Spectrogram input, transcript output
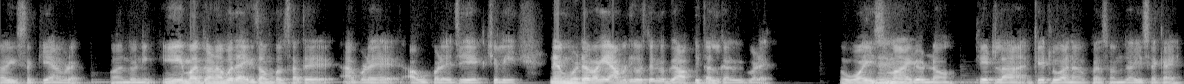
કરી શકીએ આપણે વાંધો નહીં એમાં ઘણા બધા એક્ઝામ્પલ સાથે આપણે આવવું પડે જે એકચ્યુઅલી ને મોટા ભાગે આ બધી વસ્તુ ગ્રાફિકલ કરવી પડે. વોઇસમાં આઈ ડોન્ટ નો કેટલા કેટલું આના ઉપર સમજાવી શકાય.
